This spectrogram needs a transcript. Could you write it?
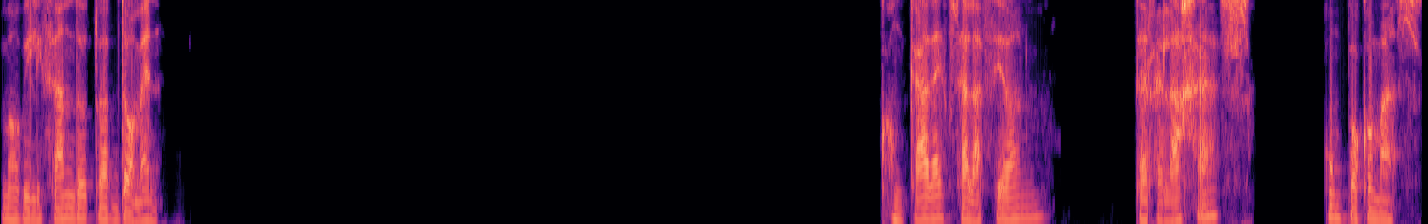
movilizando tu abdomen. Con cada exhalación te relajas un poco más.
